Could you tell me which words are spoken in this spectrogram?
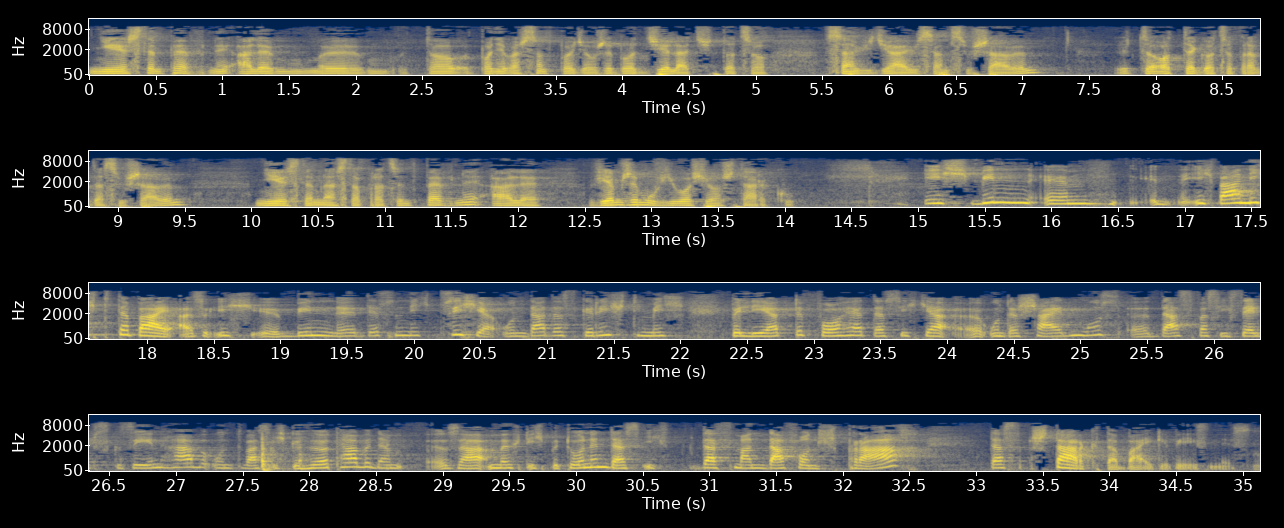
Nie jestem pewny, ale mm, y, to, ponieważ sąd powiedział, żeby oddzielać to, co sam widziałem i sam słyszałem, to od tego, co prawda słyszałem, nie jestem na 100% pewny, ale wiem, że mówiło się o Sztarku. Ich bin, ähm, ich war nicht dabei, also ich äh, bin äh, dessen nicht sicher. Und da das Gericht mich belehrte vorher, dass ich ja äh, unterscheiden muss, äh, das, was ich selbst gesehen habe und was ich gehört habe, dann äh, sah, möchte ich betonen, dass, ich, dass man davon sprach, dass stark dabei gewesen ist.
